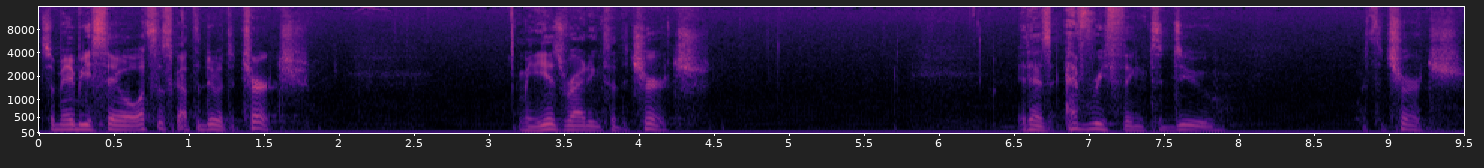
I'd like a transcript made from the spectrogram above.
So maybe you say, well, what's this got to do with the church? I mean, he is writing to the church. It has everything to do with the church.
